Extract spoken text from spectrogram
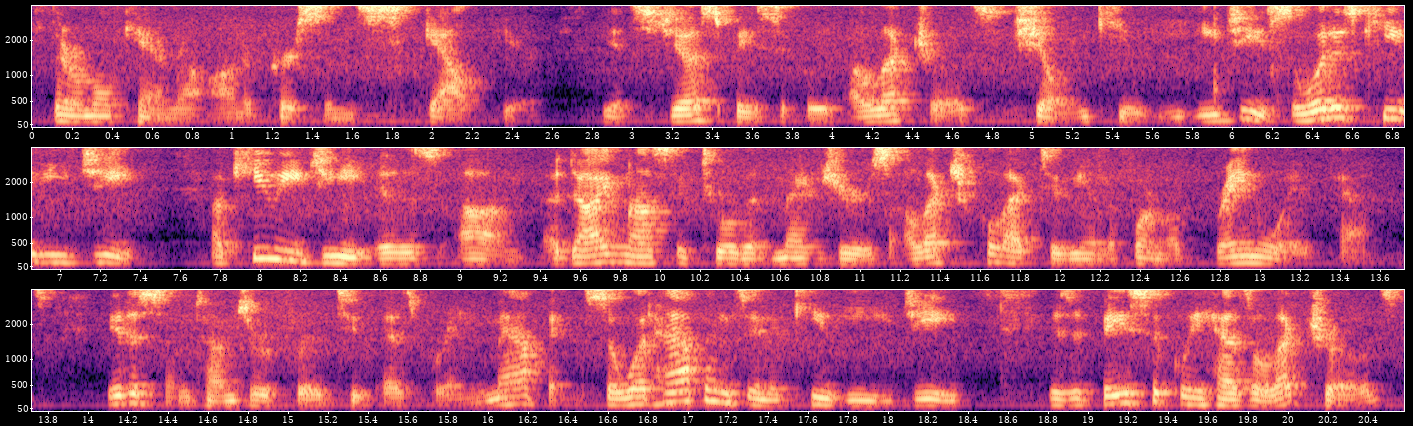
thermal camera on a person's scalp here. It's just basically electrodes showing QEEG. So, what is QEG? A QEG is um, a diagnostic tool that measures electrical activity in the form of brainwave patterns. It is sometimes referred to as brain mapping. So, what happens in a QEEG is it basically has electrodes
